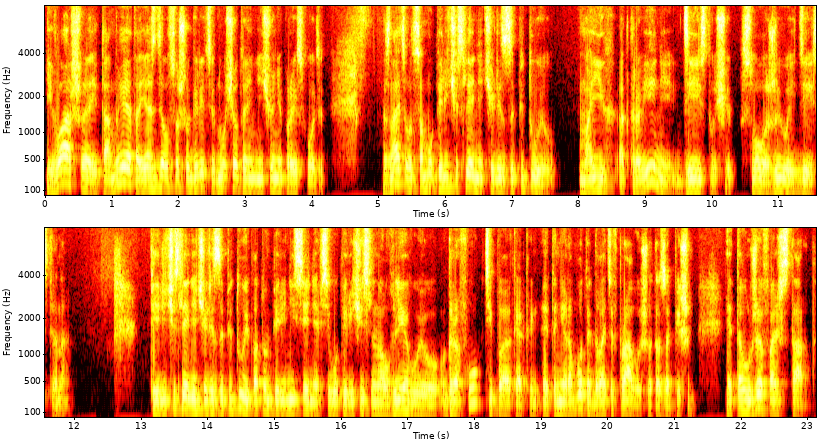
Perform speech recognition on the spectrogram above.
и ваше, и там и это, я сделал все, что говорите, ну что-то ничего не происходит. Знаете, вот само перечисление через запятую моих откровений, действующих, слово «живо» и «действенно», перечисление через запятую и потом перенесение всего перечисленного в левую графу, типа как это не работает, давайте в правую что-то запишем, это уже фальш-старт.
